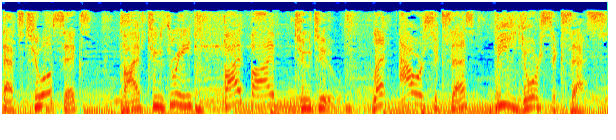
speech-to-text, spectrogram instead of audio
That's 206 523 5522. Let our success be your success.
